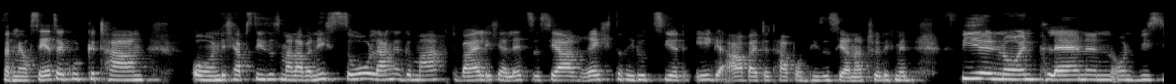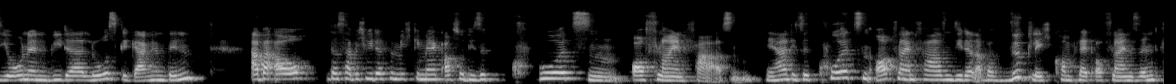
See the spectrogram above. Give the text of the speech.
Das hat mir auch sehr, sehr gut getan. Und ich habe es dieses Mal aber nicht so lange gemacht, weil ich ja letztes Jahr recht reduziert eh gearbeitet habe und dieses Jahr natürlich mit vielen neuen Plänen und Visionen wieder losgegangen bin. Aber auch, das habe ich wieder für mich gemerkt, auch so diese kurzen Offline-Phasen. Ja, diese kurzen Offline-Phasen, die dann aber wirklich komplett offline sind,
